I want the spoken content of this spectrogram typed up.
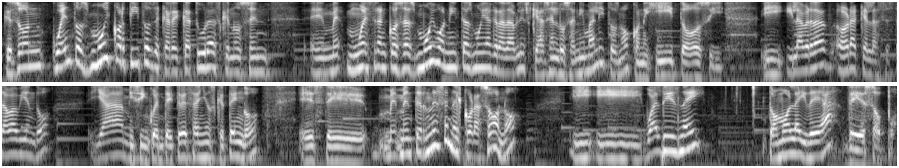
que son cuentos muy cortitos de caricaturas que nos muestran cosas muy bonitas, muy agradables que hacen los animalitos, ¿no? Conejitos y, y la verdad, ahora que las estaba viendo, ya mis 53 años que tengo, este, me, enternece en el corazón, ¿no? Y, Walt Disney tomó la idea de Esopo.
